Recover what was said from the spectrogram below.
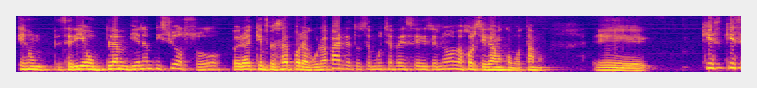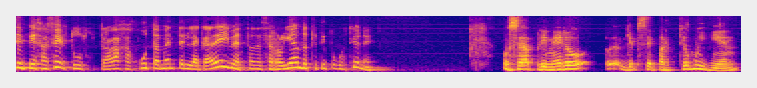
es un, sería un plan bien ambicioso, pero hay que empezar por alguna parte, entonces muchas veces dicen, no, mejor sigamos como estamos. Eh, ¿qué, ¿Qué se empieza a hacer? Tú trabajas justamente en la academia, estás desarrollando este tipo de cuestiones. O sea, primero eh, se partió muy bien,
